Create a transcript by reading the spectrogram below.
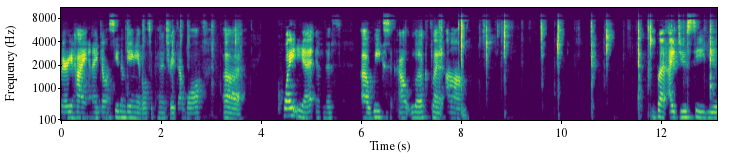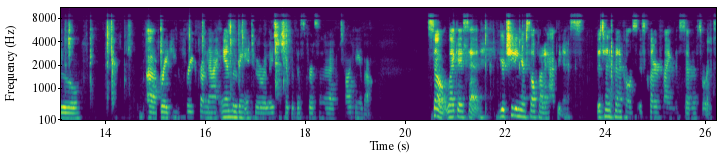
very high, and I don't see them being able to penetrate that wall uh, quite yet in this uh, week's outlook, but um, but I do see you uh, breaking free from that and moving into a relationship with this person that I'm talking about. So, like I said, you're cheating yourself out of happiness. The Ten of Pentacles is clarifying the Seven of Swords.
